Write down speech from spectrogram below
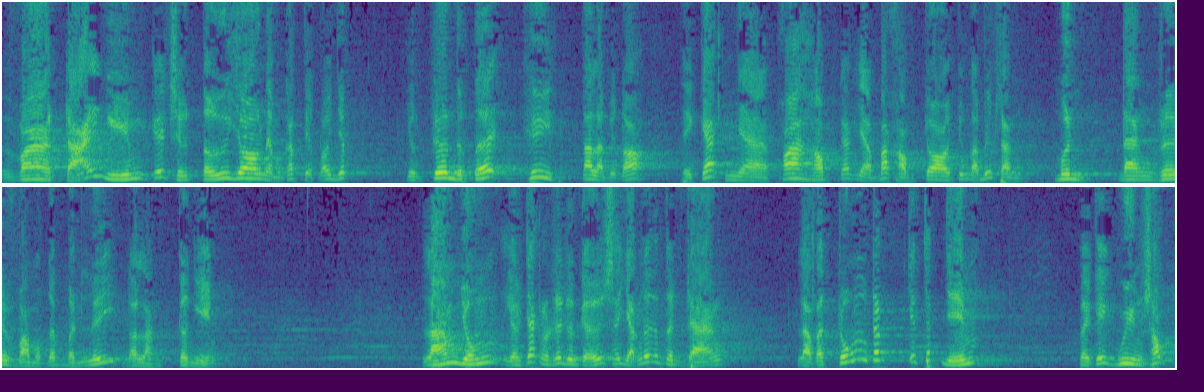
và trải nghiệm cái sự tự do này một cách tuyệt đối nhất. Nhưng trên thực tế, khi ta làm việc đó, thì các nhà khoa học, các nhà bác học cho chúng ta biết rằng mình đang rơi vào một cái bệnh lý đó là cơ nghiện. Lạm dụng vật chất rồi trên đường cử, sẽ dẫn đến cái tình trạng là ta trốn trách cái trách nhiệm về cái quyền sống,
